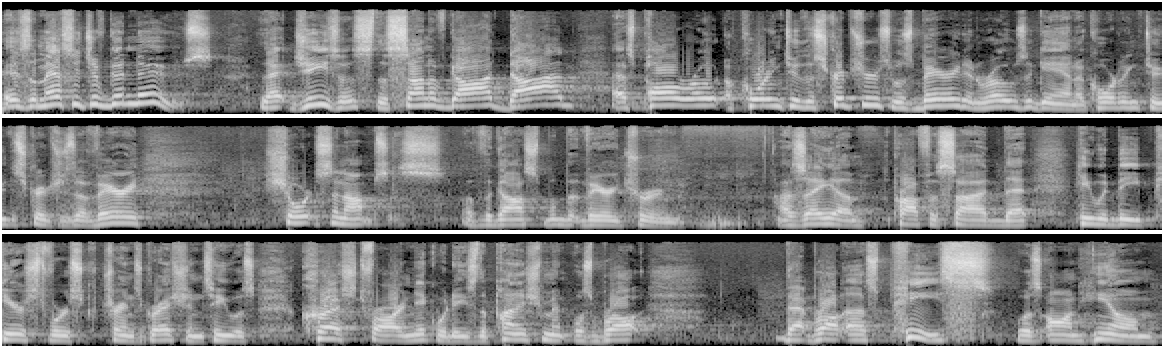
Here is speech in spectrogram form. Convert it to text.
is the message of good news that Jesus, the Son of God, died, as Paul wrote, according to the Scriptures, was buried, and rose again, according to the Scriptures. A very short synopsis of the gospel, but very true. Isaiah prophesied that he would be pierced for his transgressions, he was crushed for our iniquities. The punishment was brought that brought us peace was on him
